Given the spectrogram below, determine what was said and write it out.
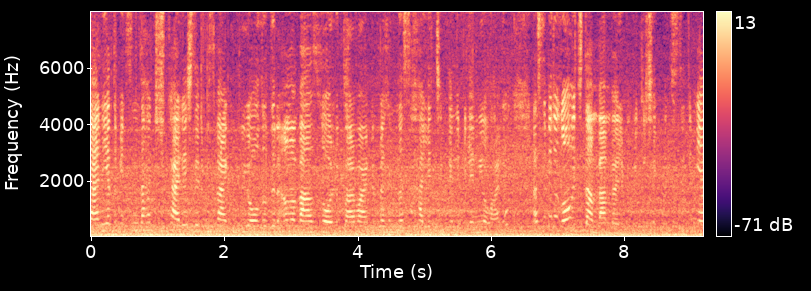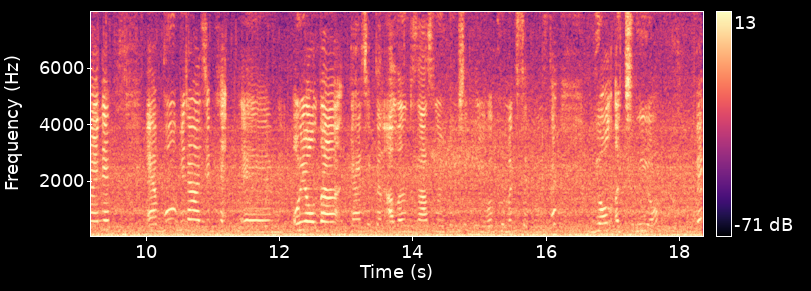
Yani ya da bizim daha küçük kardeşlerimiz belki bu yoldadır ama bazı zorluklar vardır ve hani nasıl halledeceklerini bilemiyorlardır. Aslında biraz o açıdan ben böyle bir video çekmek istedim. Yani e, bu birazcık e, o yolda gerçekten Allah'ın rızasına uygun bir şekilde yuva kurmak istediğinizde yol açılıyor. Ve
